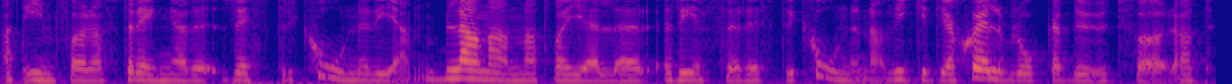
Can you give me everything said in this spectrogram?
att införa strängare restriktioner igen. Bland annat vad gäller reserestriktionerna, vilket jag själv råkade ut för. att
